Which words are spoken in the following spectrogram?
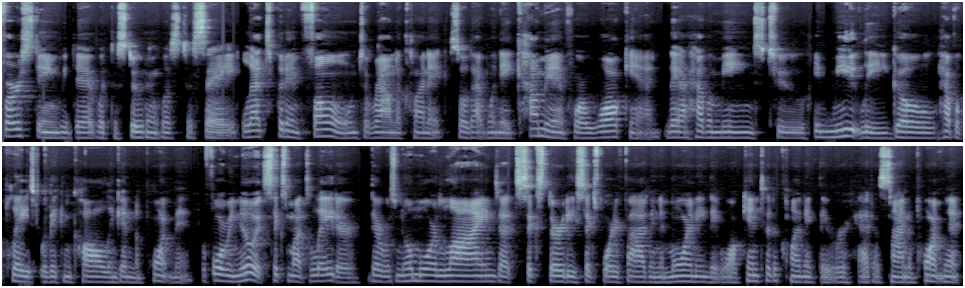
first thing we did with the student was to say, let's put in phones around the clinic so that when they come in for a walk-in, they have a means to immediately go have a place where they can call and get an appointment. Before we knew it, six months later, there was no more lines at 6:30, 6:45 in the morning. They walk into the clinic, they were had a signed appointment,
